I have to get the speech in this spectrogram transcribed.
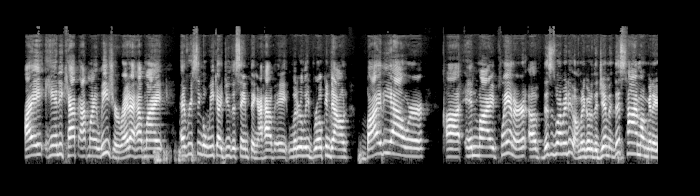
I handicap at my leisure, right? I have my every single week I do the same thing. I have a literally broken down by the hour uh, in my planner of this is what I'm gonna do. I'm gonna go to the gym at this time. I'm gonna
